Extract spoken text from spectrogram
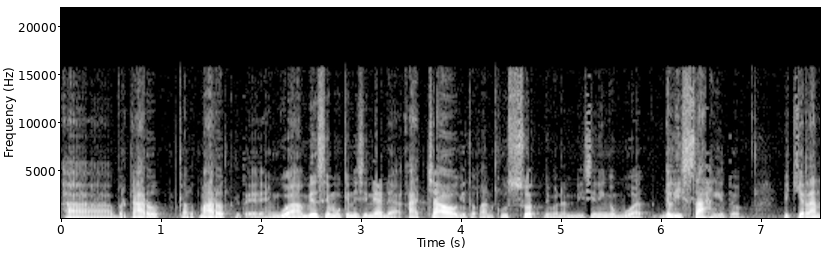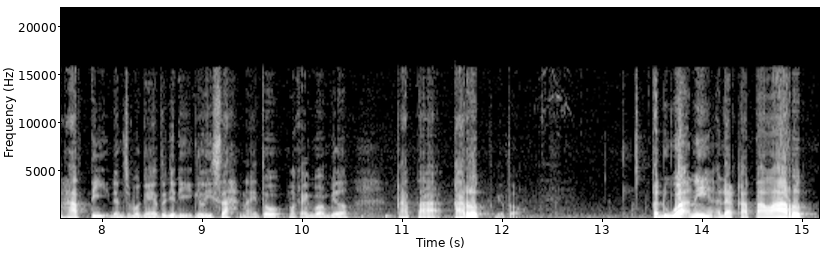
uh, berkarut, karut marut gitu ya. Yang gua ambil sih mungkin di sini ada kacau gitu kan, kusut di mana di sini ngebuat gelisah gitu, pikiran hati dan sebagainya itu jadi gelisah. Nah itu makanya gua ambil kata karut gitu. Kedua nih ada kata larut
